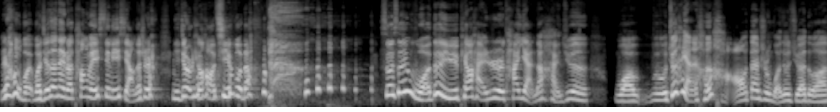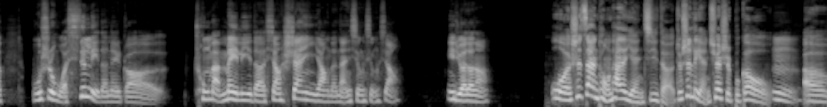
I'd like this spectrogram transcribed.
然后我我觉得那个汤唯心里想的是：“你就是挺好欺负的。”所以，所以我对于朴海日他演的海俊。我我觉得他演的很好，但是我就觉得不是我心里的那个充满魅力的像山一样的男性形象，你觉得呢？我是赞同他的演技的，就是脸确实不够，嗯，呃，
